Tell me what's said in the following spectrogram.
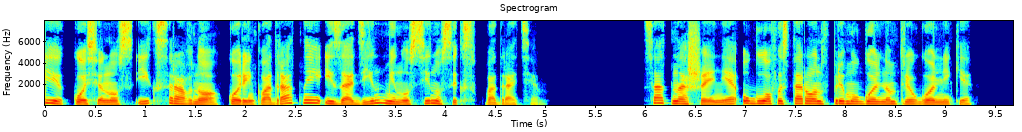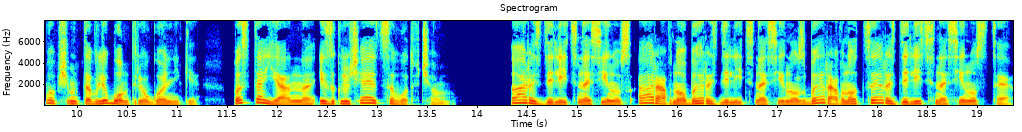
и косинус x равно корень квадратный из 1 минус синус x в квадрате. Соотношение углов и сторон в прямоугольном треугольнике, в общем-то, в любом треугольнике, постоянно и заключается вот в чем. А разделить на синус А равно b разделить на синус b равно c разделить на синус c.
